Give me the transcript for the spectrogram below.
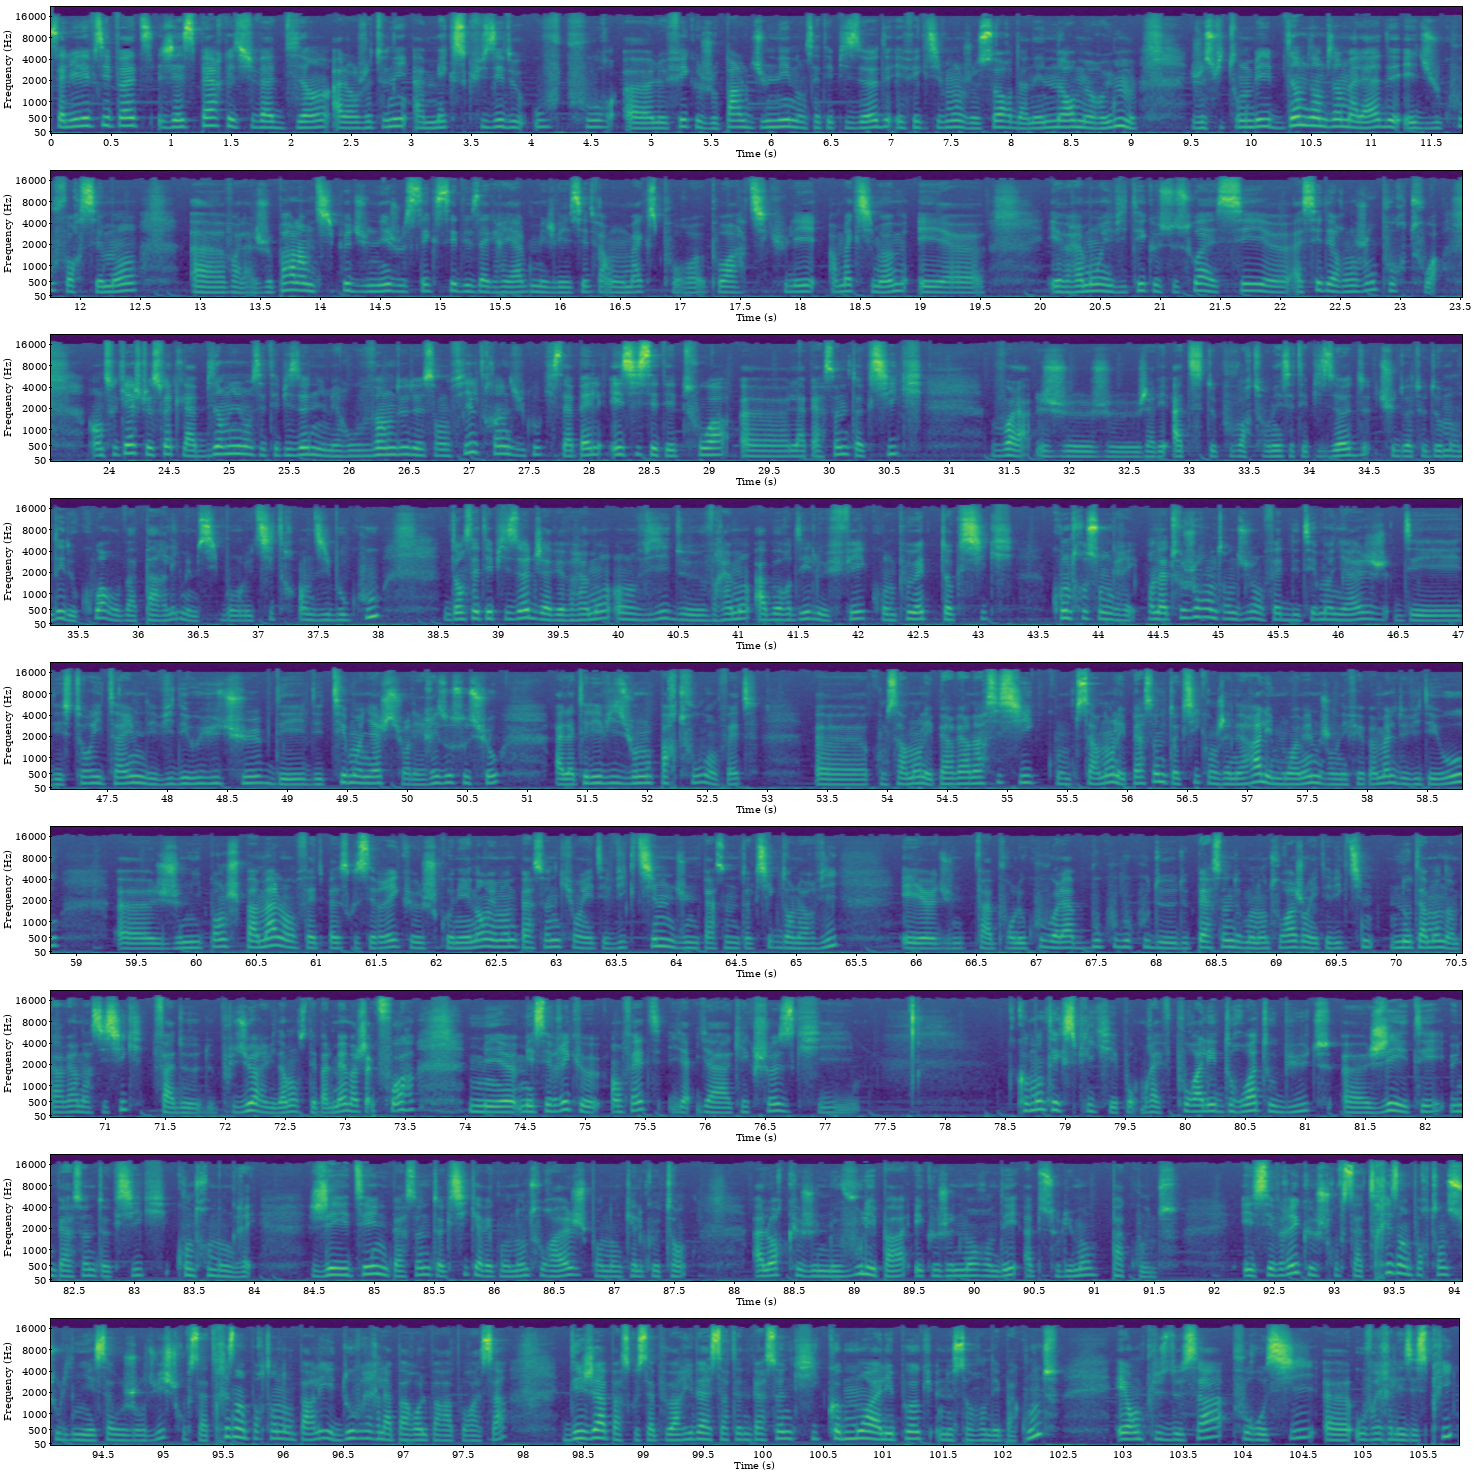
Salut les petits potes, j'espère que tu vas bien. Alors je tenais à m'excuser de ouf pour euh, le fait que je parle du nez dans cet épisode. Effectivement je sors d'un énorme rhume. Je suis tombée bien bien bien malade et du coup forcément euh, voilà je parle un petit peu du nez. Je sais que c'est désagréable mais je vais essayer de faire mon max pour, euh, pour articuler un maximum et, et vraiment éviter que ce soit assez, euh, assez dérangeant pour toi. En tout cas, je te souhaite la bienvenue dans cet épisode numéro 22 de Sans filtre, hein, du coup, qui s'appelle Et si c'était toi euh, la personne toxique? Voilà, j'avais hâte de pouvoir tourner cet épisode. Tu dois te demander de quoi on va parler, même si bon, le titre en dit beaucoup. Dans cet épisode, j'avais vraiment envie de vraiment aborder le fait qu'on peut être toxique contre son gré. On a toujours entendu en fait des témoignages, des, story time, des vidéos YouTube, des, témoignages sur les réseaux sociaux, à la télévision, partout en fait. Euh, concernant les pervers narcissiques, concernant les personnes toxiques en général, et moi-même j'en ai fait pas mal de vidéos, euh, je m'y penche pas mal en fait, parce que c'est vrai que je connais énormément de personnes qui ont été victimes d'une personne toxique dans leur vie, et euh, pour le coup, voilà, beaucoup, beaucoup de, personnes de mon entourage ont été victimes, notamment d'un pervers narcissique. Enfin, de, plusieurs, évidemment, c'était pas le même à chaque fois. Mais, euh, c'est vrai que, en fait, il y, a, quelque chose qui. Comment t'expliquer? Bref, pour aller droit au but, euh, j'ai été une personne toxique contre mon gré. J'ai été une personne toxique avec mon entourage pendant quelques temps, alors que je ne le voulais pas et que je ne m'en rendais absolument pas compte. Et c'est vrai que je trouve ça très important de souligner ça aujourd'hui, je trouve ça très important d'en parler et d'ouvrir la parole par rapport à ça. Déjà parce que ça peut arriver à certaines personnes qui, comme moi à l'époque, ne s'en rendaient pas compte. Et en plus de ça, pour aussi euh, ouvrir les esprits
